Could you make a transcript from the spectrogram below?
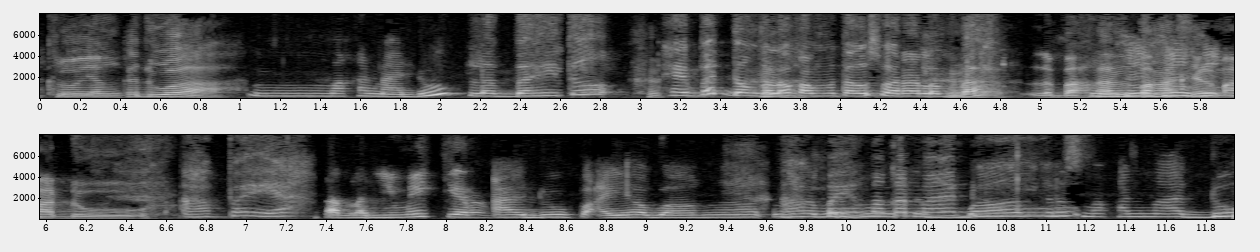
Clue yang kedua, Hmm, makan madu? Lebah itu hebat dong kalau kamu tahu suara lebah. lebah kan penghasil madu. Apa ya? Ntar lagi mikir. Aduh, payah banget. Udah Apa yang makan tebal, madu? terus makan madu.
